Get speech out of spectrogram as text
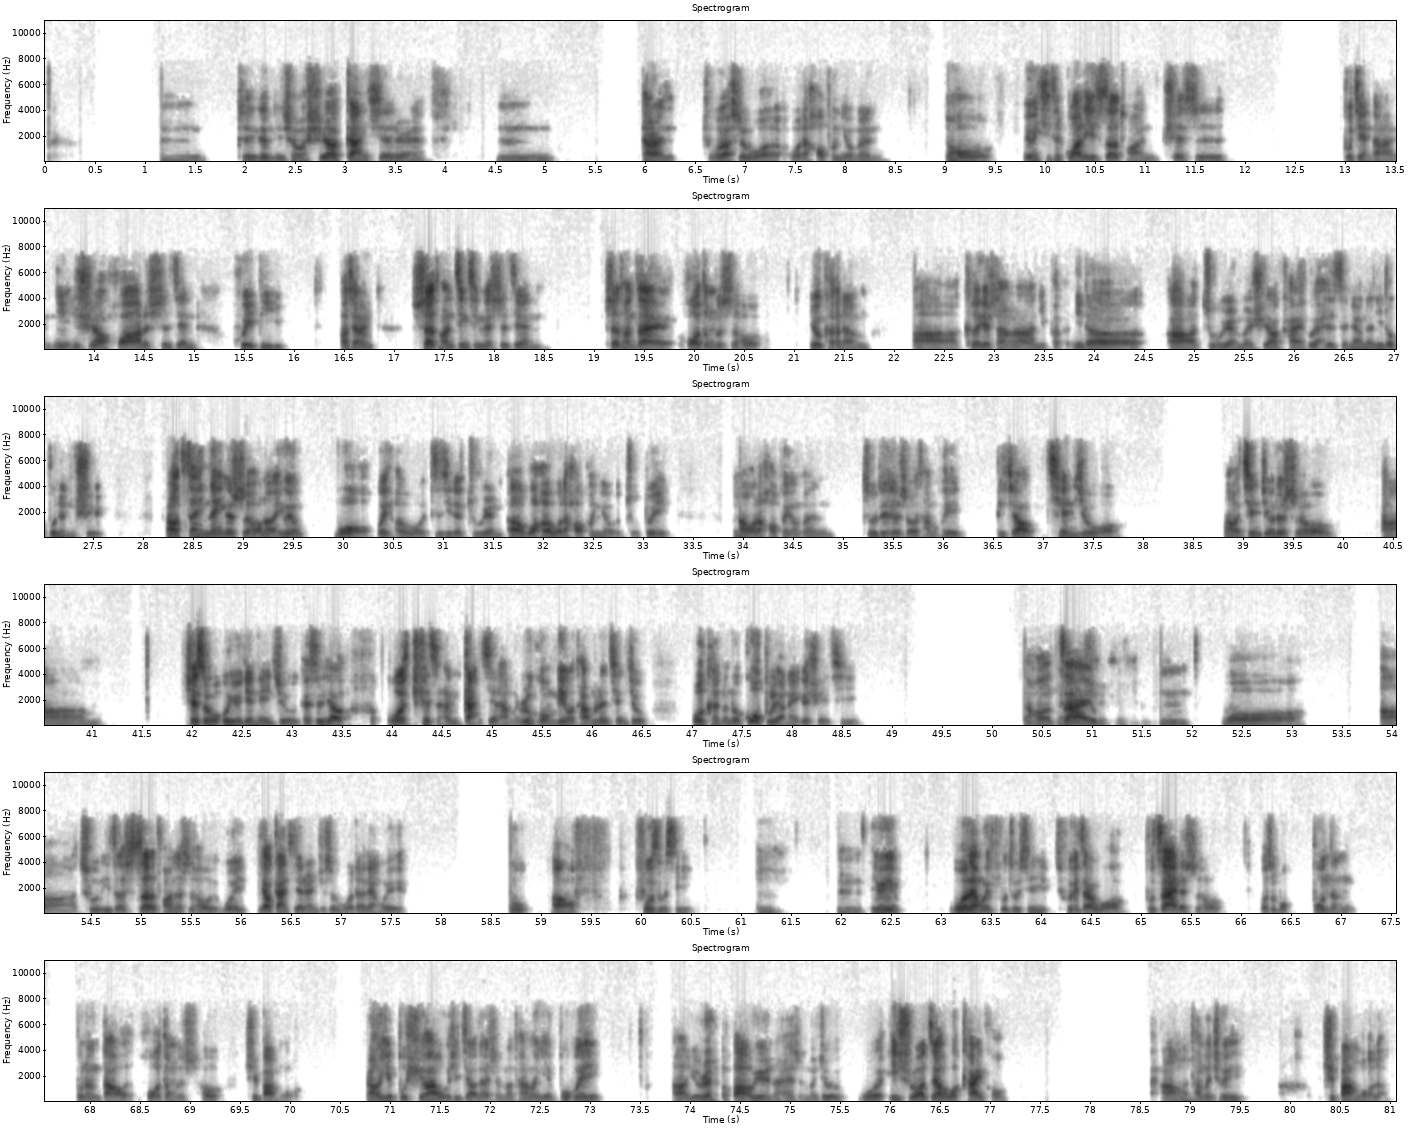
嗯，整个旅程需要感谢的人，嗯，当然主要是我我的好朋友们，然嗯后因为其实管理社团确实不简单，你你需要花的时间会比好像社团进行的时间，社团在活动的时候有可能啊、课业上啊，你朋你的啊、组员们需要开会还是怎样的，你都不能去。然后在那个时候呢，因为我会和我自己的组员，呃，我和我的好朋友组队，然后我的好朋友们组队的时候，他们会比较迁就我，然后迁就的时候，啊、确实我会有点内疚，可是要我确实很感谢他们，如果没有他们的迁就，我可能都过不了那个学期。然后在嗯，我啊处理这社团的时候，我要感谢的人就是我的两位副啊副主席。嗯嗯，因为我两位副主席会在我不在的时候，或是我不能不能到活动的时候去帮我，然后也不需要我去交代什么，他们也不会啊有任何抱怨的还是什么，就我一说，只要我开口啊，他们就会去帮我了。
